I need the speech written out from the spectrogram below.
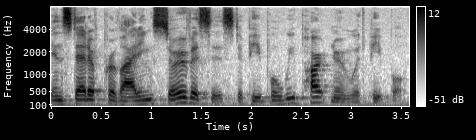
Instead of providing services to people, we partner with people.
